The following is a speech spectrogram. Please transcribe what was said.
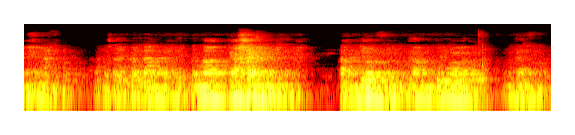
ออ ใช้พลังพัฒนากายทางยนต์ทางตัวเหมือนกัน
